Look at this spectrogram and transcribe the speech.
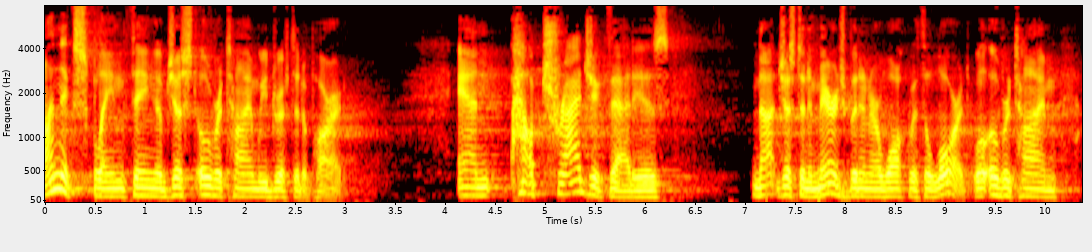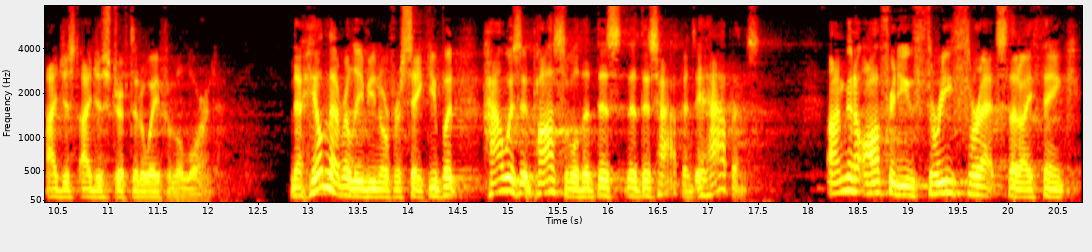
unexplained thing of just over time we drifted apart and how tragic that is Not just in a marriage, but in our walk with the Lord. Well, over time, I just, I just drifted away from the Lord. Now, He'll never leave you nor forsake you, but how is it possible that this, that this happens? It happens. I'm going to offer to you three threats that I think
